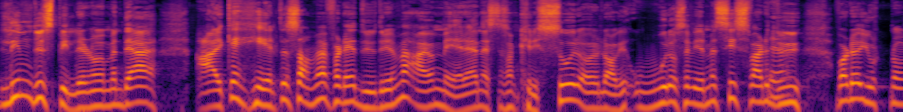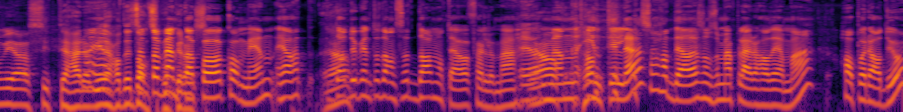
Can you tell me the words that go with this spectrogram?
Linn, du spiller noe, men det er, er ikke helt det samme. For det du driver med, er jo mer nesten sånn kryssord og lager ord osv. Men sist, hva er det du Hva har du gjort når vi har sittet her og vi hadde Satt og venta på å komme inn. Ja, Ja. Da du begynte å danse, da måtte jeg jo følge med. Ja, Men takk. inntil det så hadde jeg det sånn som jeg pleier å ha det hjemme. Ha på radio.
